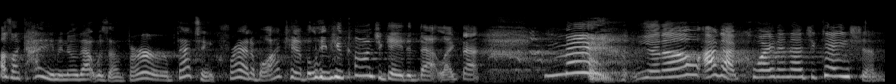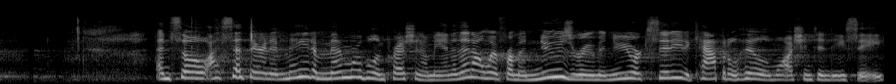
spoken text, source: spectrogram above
I was like, I didn't even know that was a verb. That's incredible. I can't believe you conjugated that like that. Man, you know, I got quite an education. And so I sat there and it made a memorable impression on me. And then I went from a newsroom in New York City to Capitol Hill in Washington, D.C.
